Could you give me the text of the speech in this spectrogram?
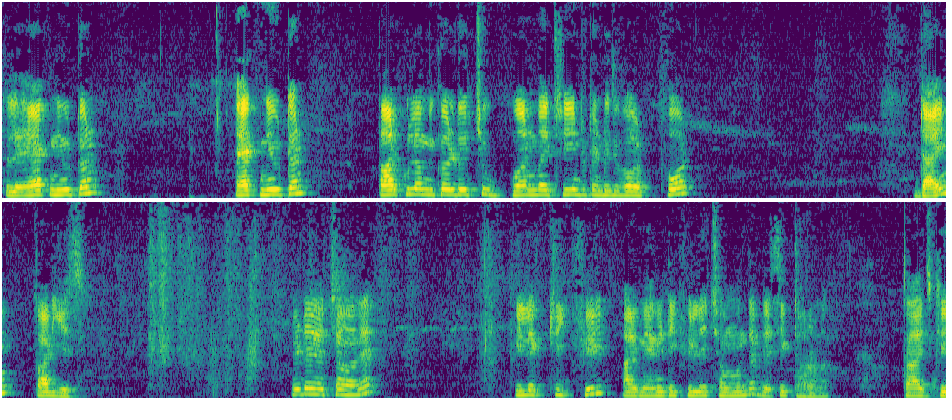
তাহলে এক নিউটন এক newton per coulomb equal to হচ্ছে one by three into ten to the power four dyne per ESU এটাই হচ্ছে আমাদের ইলেকট্রিক ফিল্ড আর ম্যাগনেটিক ফিল্ডের সম্বন্ধে বেসিক ধারণা। তো আজকে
